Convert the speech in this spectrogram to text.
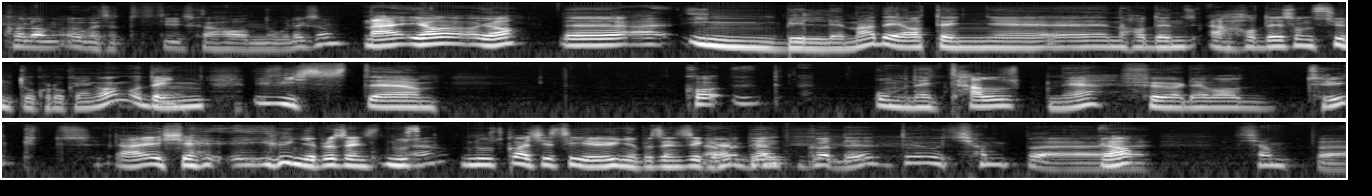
Hvor lang oversettelsestid skal ha nå, liksom? nei, ja, ja. Uh, jeg innbiller meg det at den eh, hadde en, Jeg hadde en sånn Sunto-klokke en gang, og den visste eh, hva, om den telte ned før det var trygt. Jeg er ikke 100 nå, Ja. nå skal jeg ikke si det 100 Ja, sikkert, men det, men det, det er jo kjempe Ja. Kjempe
